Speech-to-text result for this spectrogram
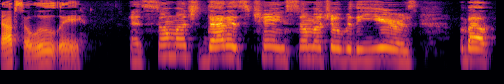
Absolutely. And so much that has changed so much over the years about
